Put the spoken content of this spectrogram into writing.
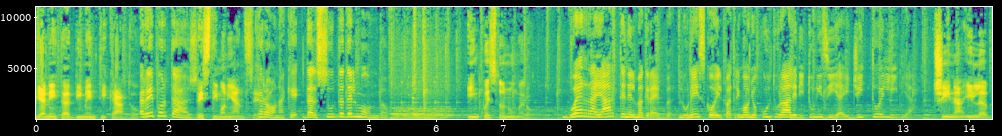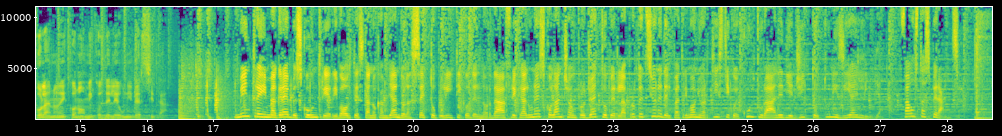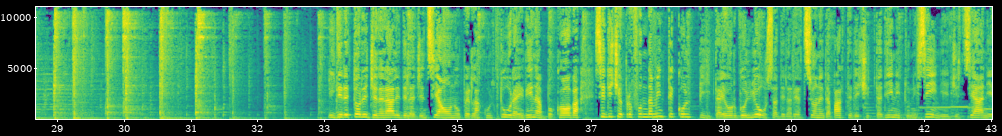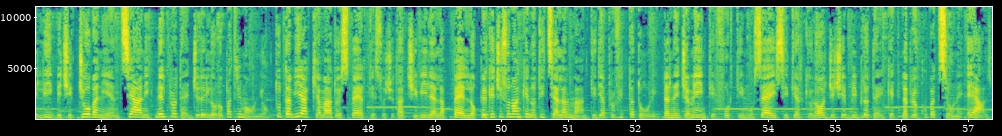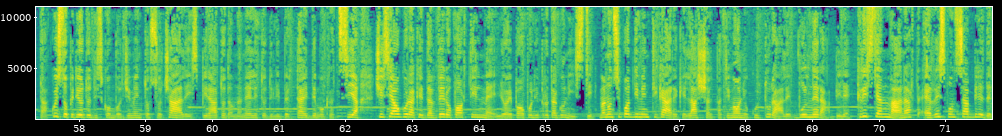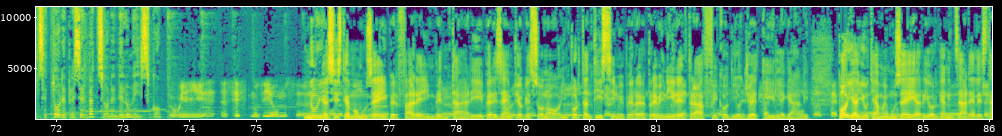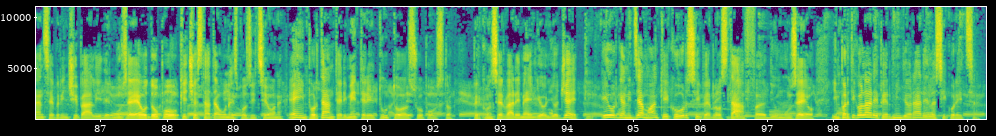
Pianeta dimenticato. Reportage. Testimonianze. Cronache dal sud del mondo. In questo numero. Guerra e arte nel Maghreb. L'UNESCO e il patrimonio culturale di Tunisia, Egitto e Libia. Cina, il volano economico delle università. Mentre in Maghreb scontri e rivolte stanno cambiando l'assetto politico del Nord Africa, l'UNESCO lancia un progetto per la protezione del patrimonio artistico e culturale di Egitto, Tunisia e Libia. Fausta Speranza. Il direttore generale dell'Agenzia ONU per la cultura, Irina Bokova, si dice profondamente colpita e orgogliosa della reazione da parte dei cittadini tunisini, egiziani e libici, giovani e anziani, nel proteggere il loro patrimonio. Tuttavia ha chiamato esperti e società civili all'appello perché ci sono anche notizie allarmanti di approfittatori, danneggiamenti e furti in musei, siti archeologici e biblioteche. La preoccupazione è alta. Questo periodo di sconvolgimento sociale, ispirato da un anelito di libertà e democrazia, ci si augura che davvero porti il meglio ai popoli protagonisti, ma non si può dimenticare che lascia il patrimonio culturale vulnerabile. Christian Manart è responsabile del settore preservazione dell'UNESCO. Noi assistiamo musei per fare inventari, per esempio, che sono importantissimi per prevenire il traffico di oggetti illegali. Poi aiutiamo i musei a riorganizzare le stanze principali del museo dopo che c'è stata un'esposizione. È importante rimettere tutto al suo posto per conservare meglio gli oggetti e organizziamo anche corsi per lo staff di un museo, in particolare per migliorare la sicurezza.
